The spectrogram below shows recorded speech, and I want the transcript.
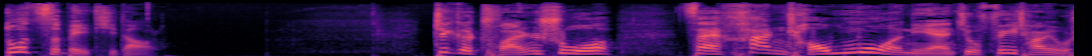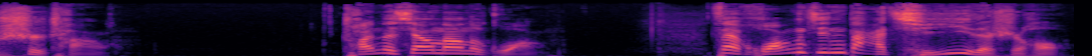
多次被提到了。这个传说在汉朝末年就非常有市场，传的相当的广。在黄巾大起义的时候。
